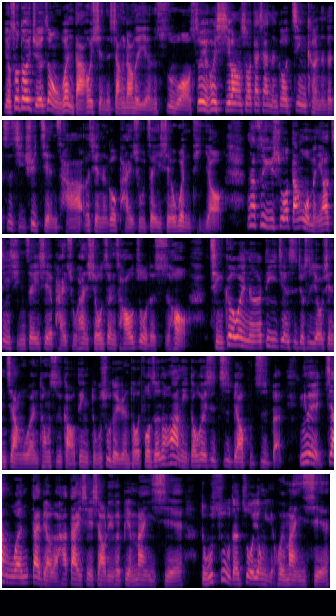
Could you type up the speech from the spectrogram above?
有时候都会觉得这种问答会显得相当的严肃哦，所以会希望说大家能够尽可能的自己去检查，而且能够排除这一些问题哦。那至于说，当我们要进行这一些排除和修正操作的时候，请各位呢，第一件事就是优先降温，同时搞定毒素的源头，否则的话，你都会是治标不治本。因为降温代表了它代谢效率会变慢一些，毒素的作用也会慢一些。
